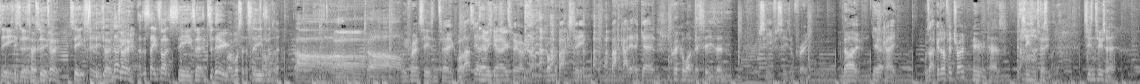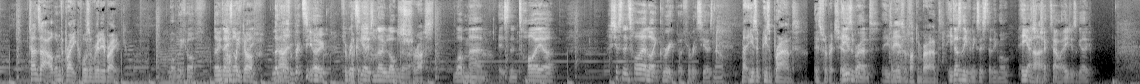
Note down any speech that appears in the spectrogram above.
two. Season, Season two. two. Season, Season no, two. At the same time, season two. Well, was it the same time, Season- wasn't it? Ah, ah, we've ruined season two. Well, that's the end There of we season go. two, everyone. From the back seat, back at it again. Quicker one this season. We'll see you for season three. No. Yeah. Okay. Was that a good enough intro? Who even cares? It's season it two. Season two's here. Turns out the break wasn't really a break. One week off. No days One off. week mate. off. Look No. at Fabrizio. Fabrizio's no longer Trust. one man. It's an entire. It's just an entire like group of Fabrizios now. Mate, he's a he's a brand. Is Fabrizio? He is a brand. He's a He is a fucking brand. He doesn't even exist anymore. He actually No. checked out ages ago.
